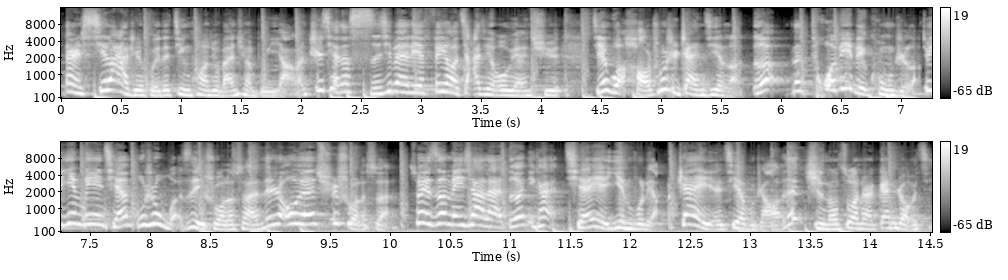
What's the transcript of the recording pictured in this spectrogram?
但是希腊这回的境况就完全不一样了。之前他死乞白赖非要加进欧元区，结果好处是占尽了，得那货币被控制了，就印不印钱不是我自己说了算，那是欧元区说了算。所以这么一下来，得你看钱也印不了，债也借不着，那只能坐那儿干着急。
